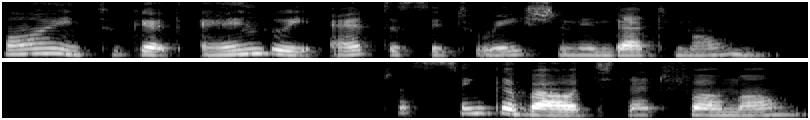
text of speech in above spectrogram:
point to get angry at the situation in that moment? Just think about that for a moment.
